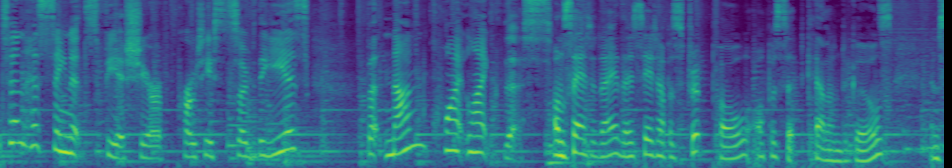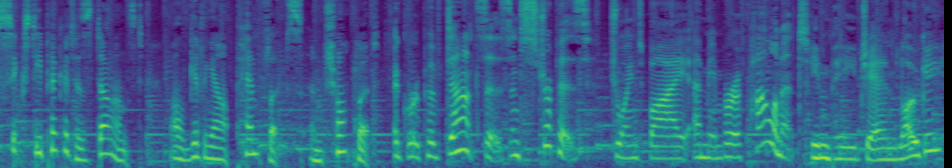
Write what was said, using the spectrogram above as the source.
Wellington has seen its fair share of protests over the years, but none quite like this. On Saturday, they set up a strip pole opposite Calendar Girls, and 60 picketers danced while giving out pamphlets and chocolate. A group of dancers and strippers, joined by a Member of Parliament, MP Jan Logie,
